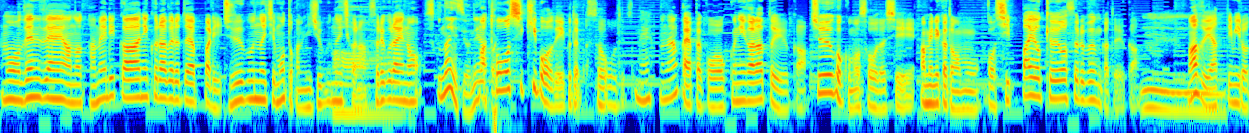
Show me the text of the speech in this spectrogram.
もう全然、あの、アメリカに比べるとやっぱり10分の1、もっとかな、20分の1かな、それぐらいの少ないんですよね、まあ、投資規模でいくとやっぱそうですね。なんかやっぱりこう、お国柄というか、中国もそうだし、アメリカとかも、こう、失敗を許容する文化というか、うん。まずやってみろ。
